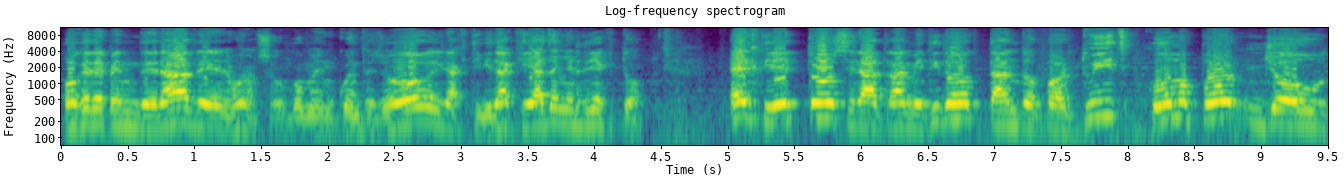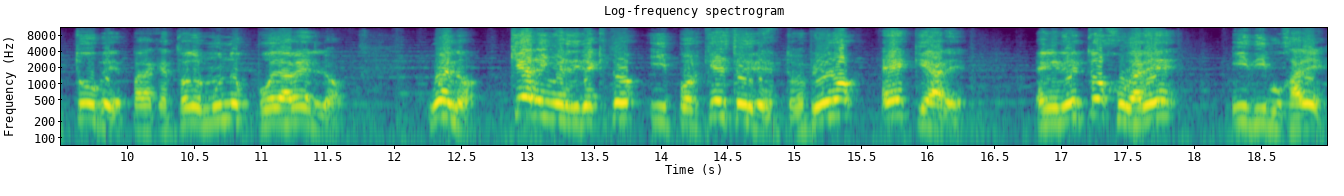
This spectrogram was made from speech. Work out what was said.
porque dependerá de, bueno, según me encuentre yo y la actividad que haya en el directo el directo será transmitido tanto por Twitch como por YouTube para que todo el mundo pueda verlo. Bueno, ¿qué haré en el directo y por qué este directo? Lo primero es que haré. En el directo jugaré y dibujaré.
